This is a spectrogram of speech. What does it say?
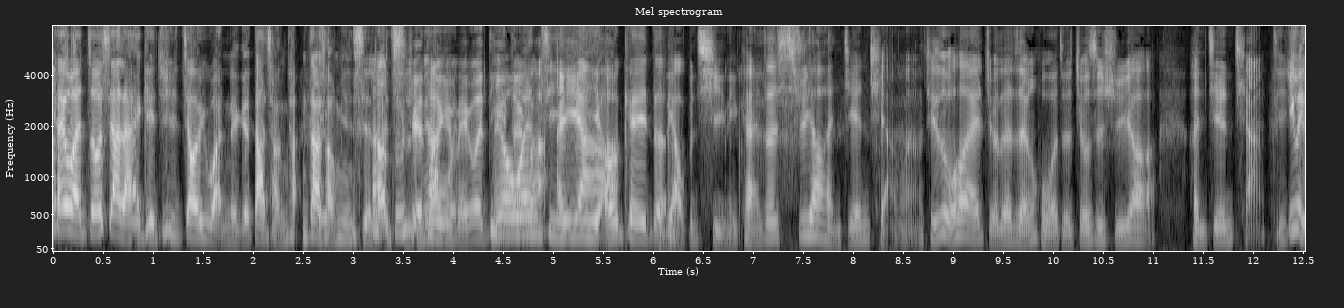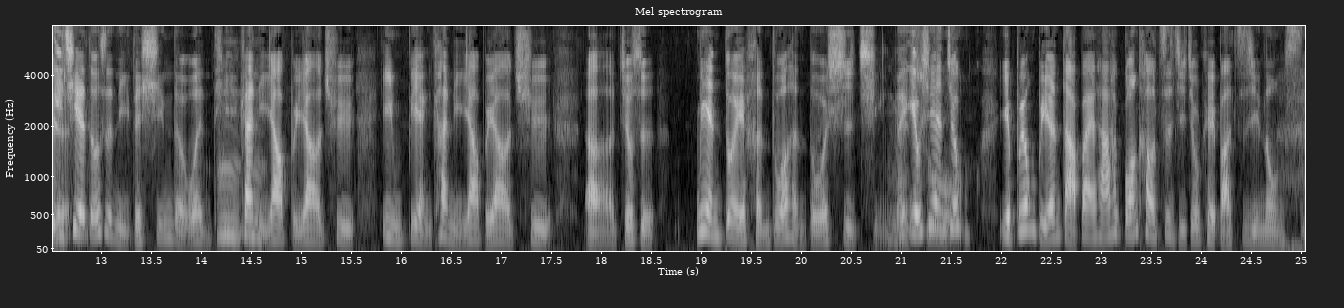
开 完之后下来还可以继续叫一碗那个大肠汤、大肠面线来吃，猪血汤也没问题，没有问题。哎呀，OK 的，了不起！你看，这需要很坚强啊。其实我后来觉得，人活着就是需要很坚强，因为一切都是你的心的问题，看你要不要去应变，看你要不要去呃，就是。面对很多很多事情，错有些人就也不用别人打败他，他光靠自己就可以把自己弄死。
